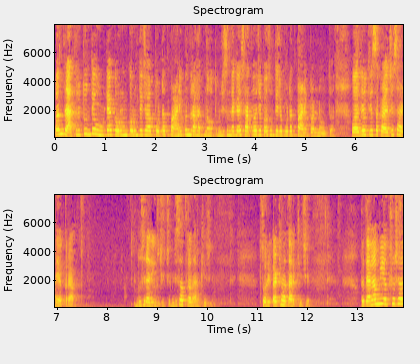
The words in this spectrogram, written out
पण रात्रीतून ते उलट्या करून करून त्याच्या पोटात पाणी पण राहत नव्हतं. म्हणजे संध्याकाळी सात वाजेपासून त्याच्या पोटात पाणी पण नव्हतं. वाजले होते सकाळचे साडे अकरा. दुसऱ्या दिवशीचे म्हणजे सतरा तारखेचे. सॉरी अठरा तारखेचे. तर त्याला मी अक्षरशः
